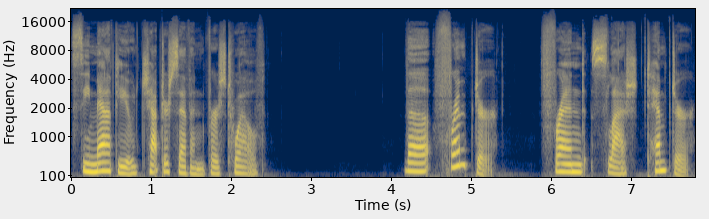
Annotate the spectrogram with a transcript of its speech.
See Matthew chapter 7 verse 12. The frempter, friend slash tempter.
